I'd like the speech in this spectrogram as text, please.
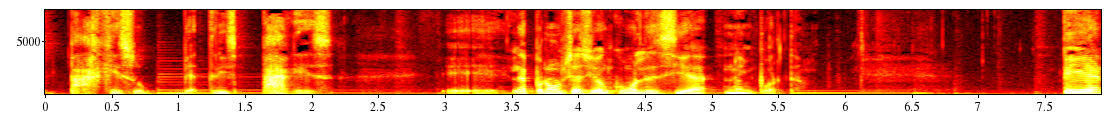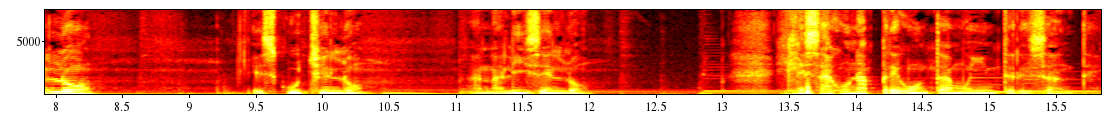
Pages o Beatriz Pagues. Eh, la pronunciación, como les decía, no importa. Véanlo, escúchenlo, analícenlo. Y les hago una pregunta muy interesante.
